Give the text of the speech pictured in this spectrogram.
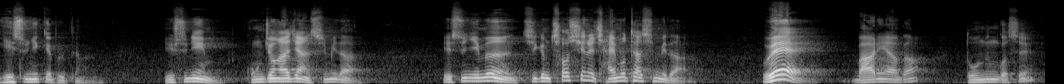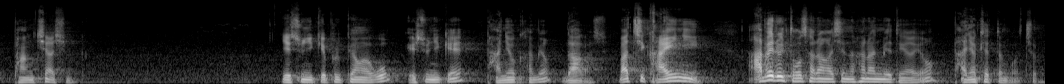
예수님께 불평합니다. 예수님, 공정하지 않습니다. 예수님은 지금 처신을 잘못하십니다. 왜 마리아가 노는 것을 방치하십니까? 예수님께 불평하고 예수님께 반역하며 나아갔어요. 마치 가인이 아벨을 더 사랑하시는 하나님에 대하여 반역했던 것처럼.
